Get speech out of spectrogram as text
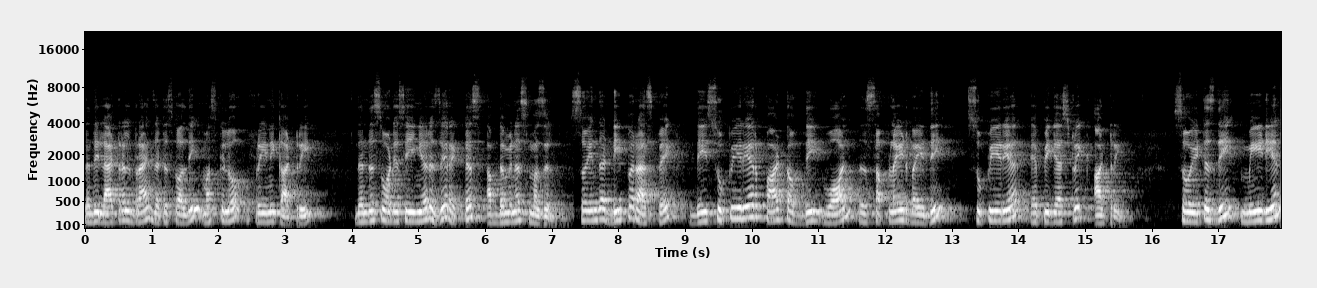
then the lateral branch that is called the musculophrenic artery then this what you are seeing here is the rectus abdominis muscle. So in the deeper aspect the superior part of the wall is supplied by the superior epigastric artery. So it is the medial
